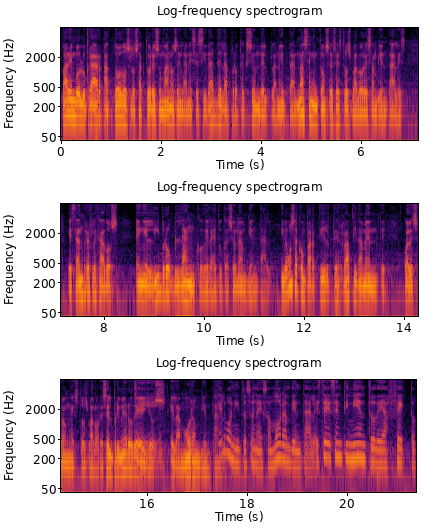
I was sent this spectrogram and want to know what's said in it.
Para involucrar a todos los actores humanos en la necesidad de la protección del planeta, nacen entonces estos valores ambientales que están reflejados en el libro blanco de la educación ambiental. Y vamos a compartirte rápidamente cuáles son estos valores. El primero de ellos, el amor ambiental. Qué bonito suena eso, amor ambiental. Este sentimiento de afecto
